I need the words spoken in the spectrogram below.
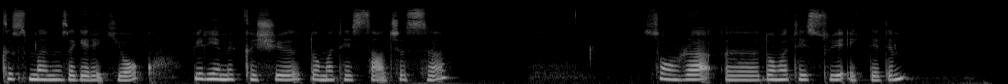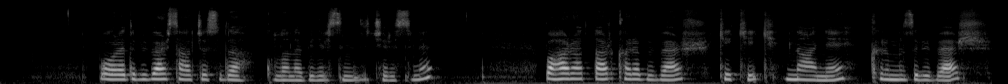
kısmanıza gerek yok. Bir yemek kaşığı domates salçası. Sonra e, domates suyu ekledim. Bu arada biber salçası da kullanabilirsiniz içerisine. Baharatlar karabiber, kekik, nane, kırmızı biber,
